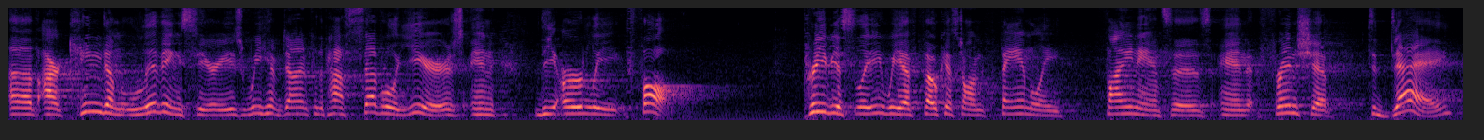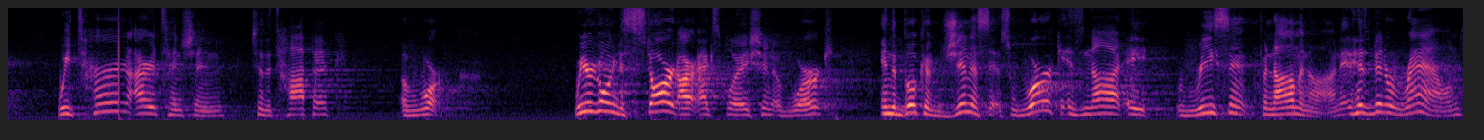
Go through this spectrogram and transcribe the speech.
of our Kingdom Living series we have done for the past several years in the early fall. Previously, we have focused on family, finances, and friendship. Today, we turn our attention to the topic of work. We are going to start our exploration of work in the book of Genesis. Work is not a recent phenomenon, it has been around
